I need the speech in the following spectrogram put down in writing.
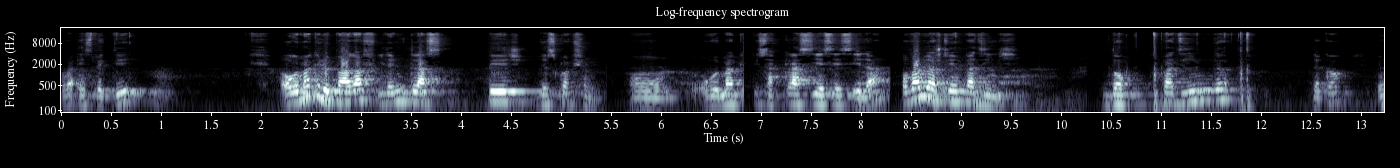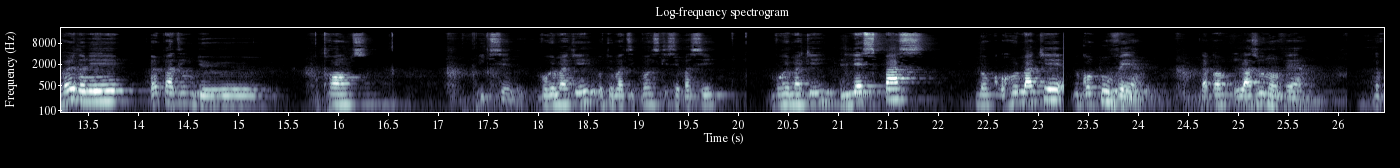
on va inspecter. On remarque que le paragraphe, il a une classe page description. On, remarque que sa classe CSS est là. On va lui ajouter un padding. Donc, padding, d'accord? On va lui donner un padding de 30 pixels. Vous remarquez automatiquement ce qui s'est passé. Vous remarquez l'espace. Donc, remarquez le contour vert. D'accord La zone en vert. Donc,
